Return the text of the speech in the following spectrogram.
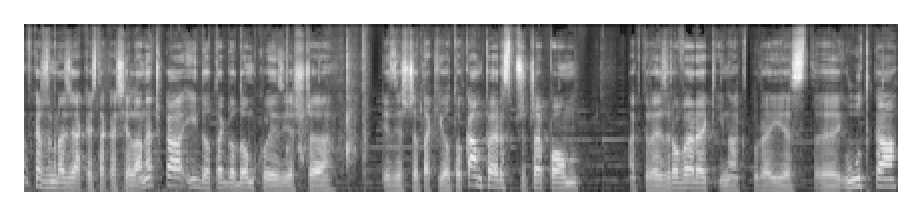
No w każdym razie jakaś taka sielaneczka i do tego domku jest jeszcze, jest jeszcze taki oto kamper z przyczepą. na której jest rowerek i na której jest e, łódka.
